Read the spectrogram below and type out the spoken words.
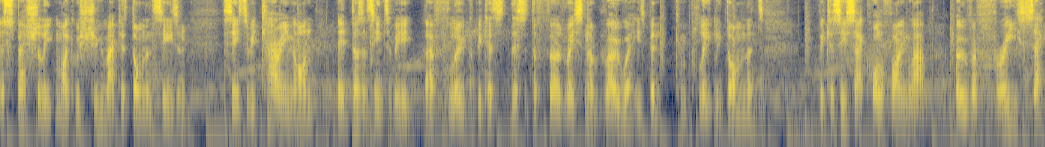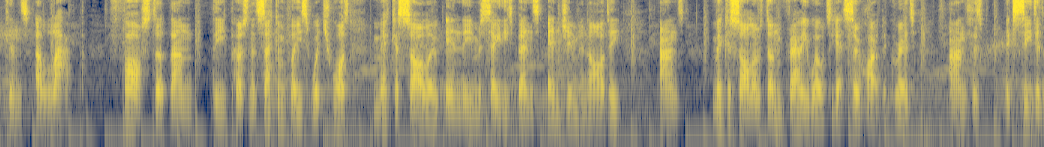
especially Michael Schumacher's dominant season, seems to be carrying on. It doesn't seem to be a fluke because this is the third race in a row where he's been completely dominant because he set a qualifying lap over 3 seconds a lap faster than the person in second place, which was Mika Salo in the Mercedes-Benz engine Minardi. And Mika Salo has done very well to get so high up the grid and has exceeded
